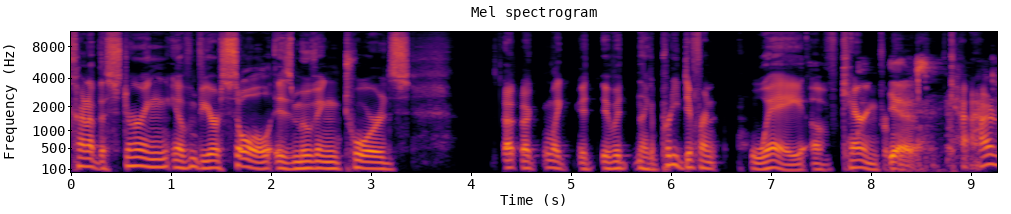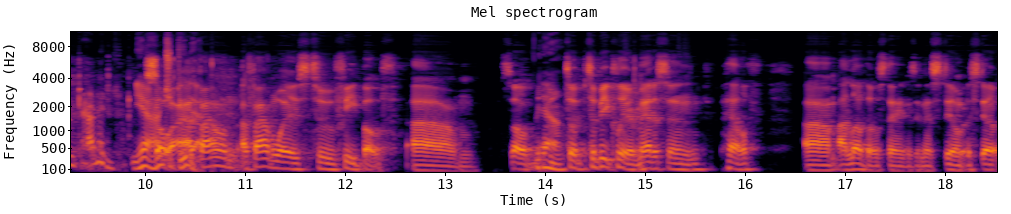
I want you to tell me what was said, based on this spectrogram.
kind of the stirring of your soul is moving towards, a, a, like it, it would like a pretty different way of caring for yes. people. How, how did yeah? So I that? found I found ways to feed both. Um, so yeah. to to be clear, medicine, health, um, I love those things, and it's still it's still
